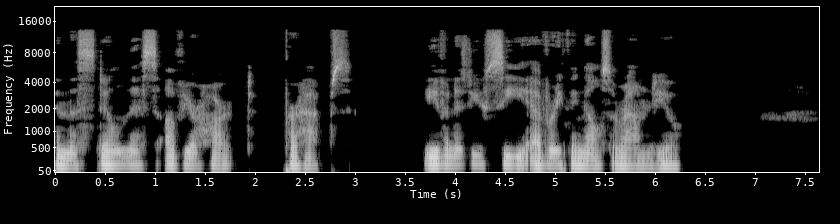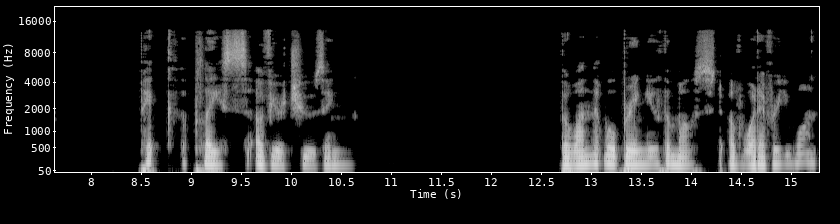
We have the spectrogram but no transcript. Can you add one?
in the stillness of your heart, perhaps, even as you see everything else around you. Pick the place of your choosing, the one that will bring you the most of whatever you want.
